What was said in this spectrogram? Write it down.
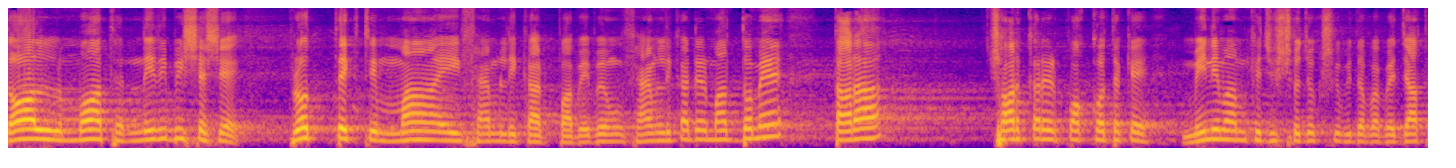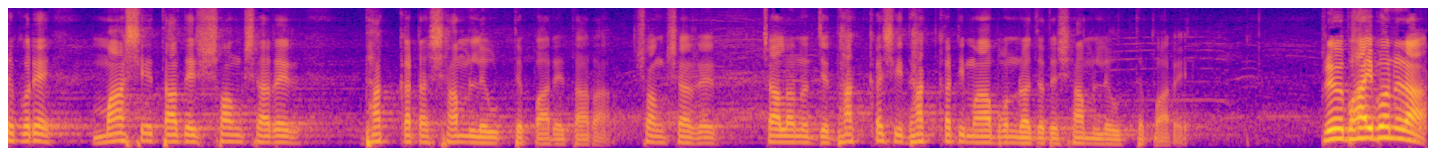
দল, মত নির্বিশেষে প্রত্যেকটি মা এই ফ্যামিলি কার্ড পাবে। এবং ফ্যামিলি কার্ডের মাধ্যমে তারা সরকারের পক্ষ থেকে মিনিমাম কিছু সুযোগ সুবিধা পাবে যাতে করে মাসে তাদের সংসারের ধাক্কাটা সামলে উঠতে পারে তারা। সংসারের চালানোর যে ধাক্কা, সেই ধাক্কাটি মা বোনরা যাতে সামলে উঠতে পারে। প্রিয় ভাই বোনেরা,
